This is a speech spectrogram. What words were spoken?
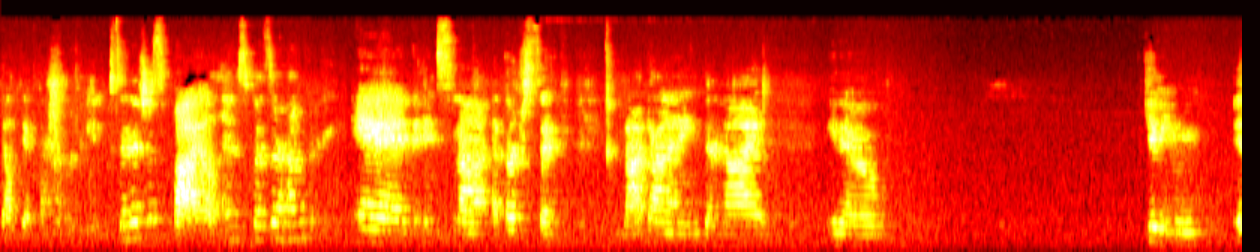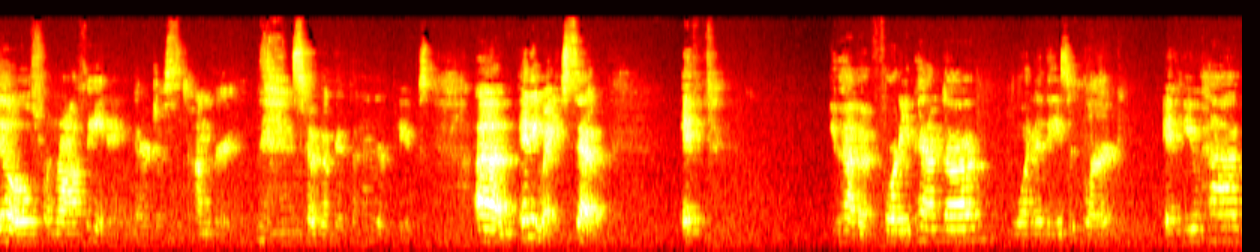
they'll get the hunger pukes, and it's just bile, and it's because they're hungry, and it's not that they're sick, not dying, they're not, you know, getting ill from raw feeding. They're just hungry, and so they'll get the hunger pukes. Um, anyway, so if you have a 40 pound dog, one of these would work. If you have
